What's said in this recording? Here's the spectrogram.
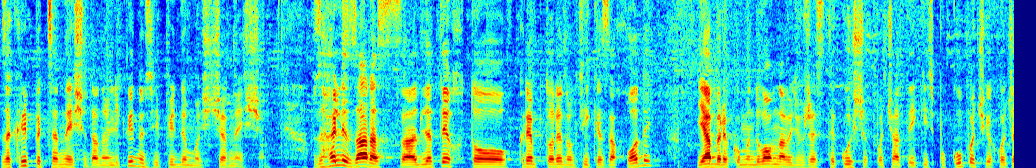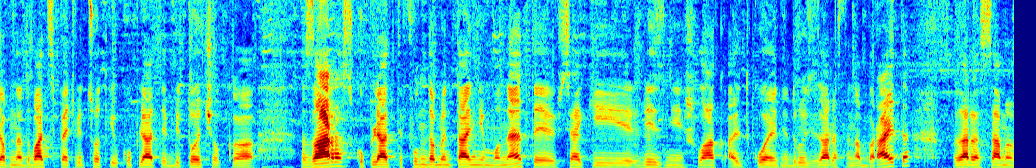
закріпиться нижче даної ліквідності і підемо ще нижче. Взагалі зараз е, для тих, хто в крипторинок тільки заходить, я би рекомендував навіть вже з текущих почати якісь покупочки, хоча б на 25% купляти біточок е, зараз, купляти фундаментальні монети, всякі різні шлак, альткоїни, друзі, зараз не набирайте. Зараз саме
